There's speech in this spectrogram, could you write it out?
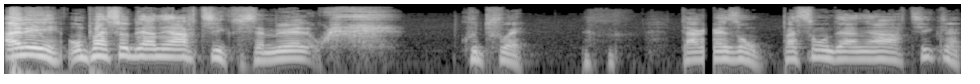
Allez, on passe au dernier article. Samuel, coup de fouet. T'as raison. Passons au dernier article.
